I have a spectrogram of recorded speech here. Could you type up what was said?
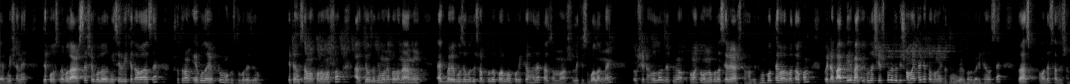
অ্যাডমিশনে যে প্রশ্নগুলো আসছে, সেগুলো নিচে লিখে দেওয়া আছে। সুতরাং এগুলো একটু মুখস্থ করে যাও। এটা হচ্ছে আমার পরামর্শ। আর কেউ যদি মনে করো না, আমি একবারে বুঝে বুঝে সবগুলো করব, পরীক্ষা হলে তার জন্য আসলে কিছু বলার নাই। তো সেটা হলো যে তুমি তোমাকে অন্যগুলো ছেড়ে আসতে হবে। তুমি করতে পারবে তখন ওইটা বাদ দিয়ে বাকিগুলো শেষ করে যদি সময় থাকে তখন ওইটা তুমি বের করবে। এটা হচ্ছে লাস্ট তোমাদের সাজেশন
